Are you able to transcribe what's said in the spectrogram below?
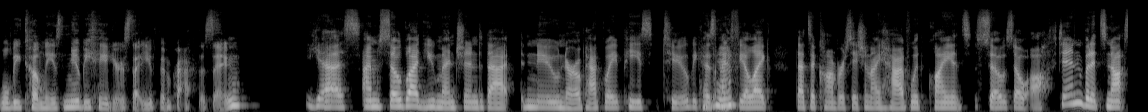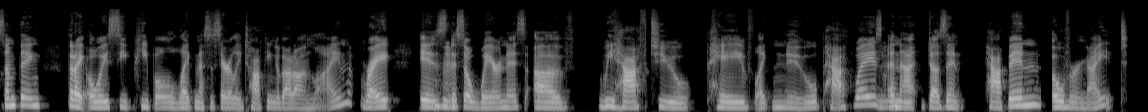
will become these new behaviors that you've been practicing. Yes, I'm so glad you mentioned that new neuropathway piece too, because mm-hmm. I feel like that's a conversation I have with clients so, so often, but it's not something that I always see people like necessarily talking about online, right? Is mm-hmm. this awareness of we have to pave like new pathways mm-hmm. and that doesn't happen overnight,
